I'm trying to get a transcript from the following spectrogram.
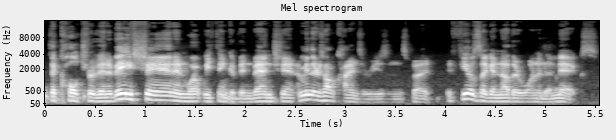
the culture of innovation and what we think of invention. I mean, there's all kinds of reasons, but it feels like another one in the mix.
